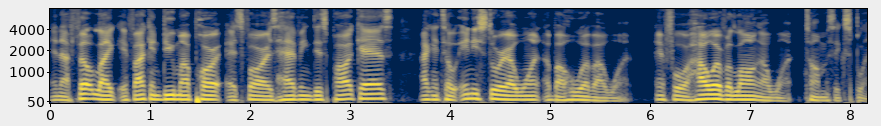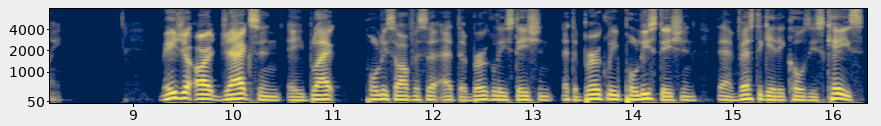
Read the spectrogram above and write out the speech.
and I felt like if I can do my part as far as having this podcast, I can tell any story I want about whoever I want and for however long I want, Thomas explained. Major Art Jackson, a black police officer at the Berkeley station at the Berkeley police station that investigated Cozy's case,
